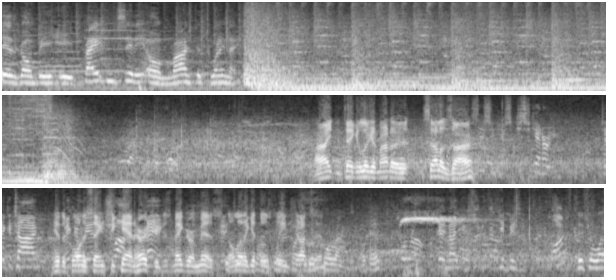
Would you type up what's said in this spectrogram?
Is going to be a fighting city on March the 29th. All right, you take a look at Marta Salazar. She, she can't hurt you. Take your time. Here the Make corner miss, saying and she stop. can't hurt you. Just make her a miss. Don't let her get those clean shots in. Four rounds, okay? Four rounds. Okay, now you get busy. Uh,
